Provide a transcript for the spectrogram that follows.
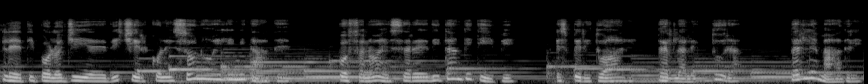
Le tipologie di circoli sono illimitate. Possono essere di tanti tipi, spirituali, per la lettura, per le madri,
